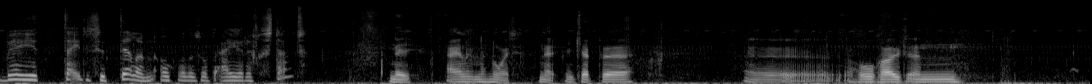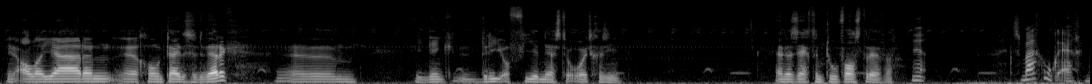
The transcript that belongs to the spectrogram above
Ben je tijdens het tellen ook wel eens op eieren gestuurd? Nee, eigenlijk nog nooit. Nee, ik heb eh, eh, hooguit een, in alle jaren eh, gewoon tijdens het werk, ehm, ik denk drie of vier nesten ooit gezien. En dat is echt een toevalstreffer. Ze maken ook eigenlijk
